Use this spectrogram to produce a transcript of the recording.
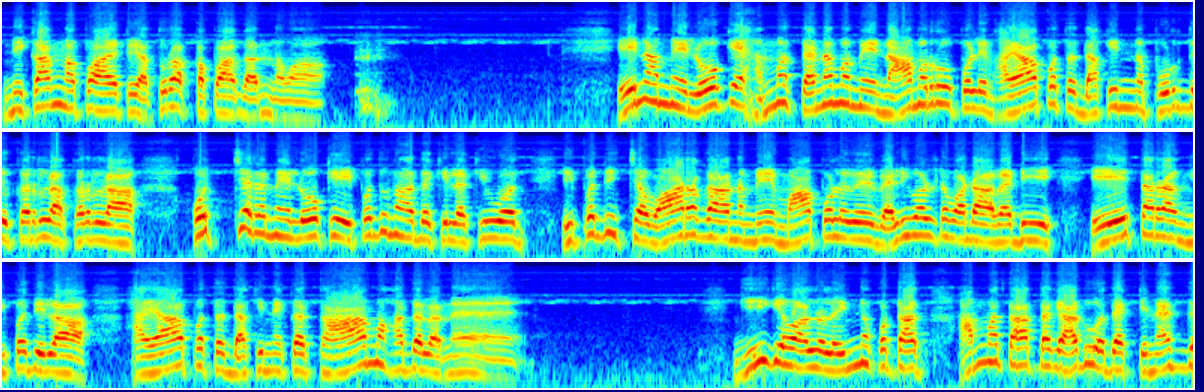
නිකන් අපා අපායට යතුරක් කපා ගන්නවා. එහෙනම් මේ ලෝකේ හැම තැනම මේ නාම රූප වලින් හයාපත දකින්න පුරුදු කරලා කරලා කොච්චර මේ ලෝකේ ඉපදුනාද කියලා කිව්වොත් ඉපදිච්ච වාර මේ මා පොළවේ වැලි වලට වඩා වැඩි ඒ තරම් ඉපදිලා හයාපත දකින්න එක තාම හදලා නැහැ. ගී ගෙවල් වල ඉන්නකොටත් අම්මා තාත්තගේ අඩුව දැක්කේ නැද්ද?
